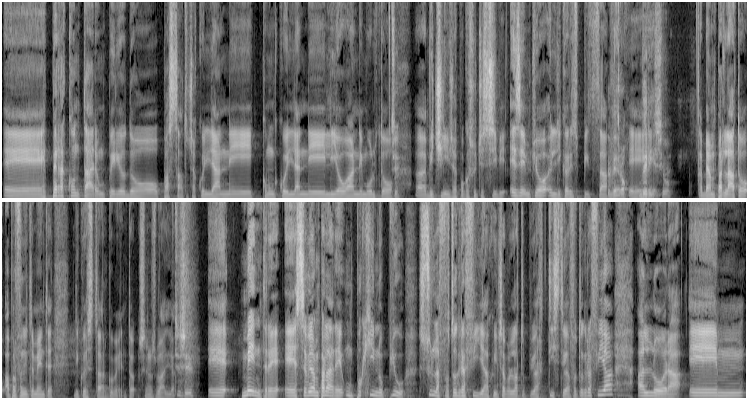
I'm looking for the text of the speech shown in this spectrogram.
eh, per raccontare un periodo passato, cioè quegli anni, comunque quegli anni lì o anni molto sì. uh, vicini, cioè poco successivi. Esempio, il Licorice Pizza. È vero, e, verissimo abbiamo parlato approfonditamente di questo argomento, se non sbaglio. Sì, sì. E, mentre eh, se vogliamo parlare un pochino più sulla fotografia, quindi diciamo il lato più artistico della fotografia, allora, ehm,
